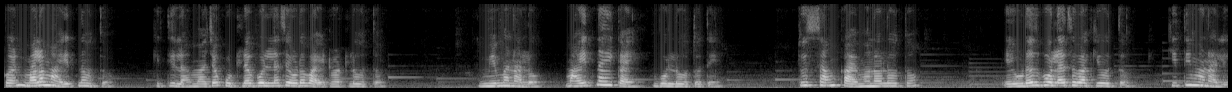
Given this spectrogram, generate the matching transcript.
पण मला माहीत नव्हतं. की तिला माझ्या कुठल्या बोलण्याचं एवढं वाईट वाटलं होतं. मी म्हणालो माहीत नाही काय बोललो होतो ते. तूच सांग काय म्हणालो होतो? एवढंच बोलायचं बाकी होतं की ती म्हणाली.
